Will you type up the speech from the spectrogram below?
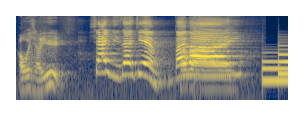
啊，我是小玉。下一集再见拜拜。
